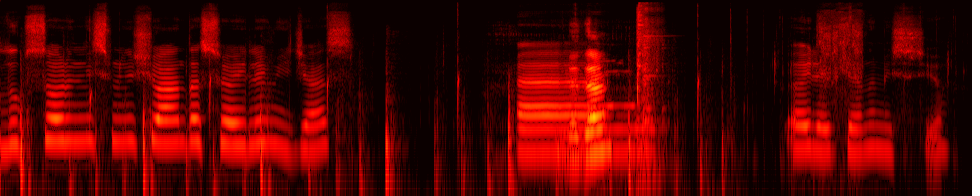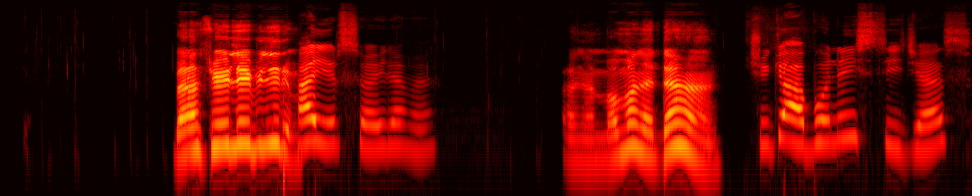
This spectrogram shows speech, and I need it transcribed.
Luxor'un ismini şu anda söylemeyeceğiz. Ee, Neden? Öyle canım istiyor. Ben söyleyebilirim. Hayır söyleme. Annem ama neden? Çünkü abone isteyeceğiz.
